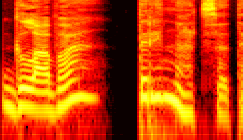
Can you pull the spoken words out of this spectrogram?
Глава 13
